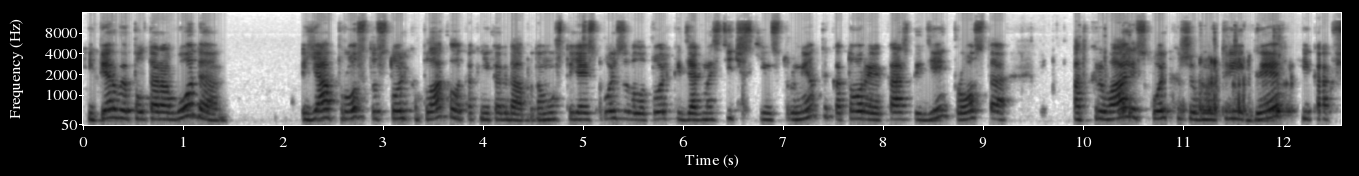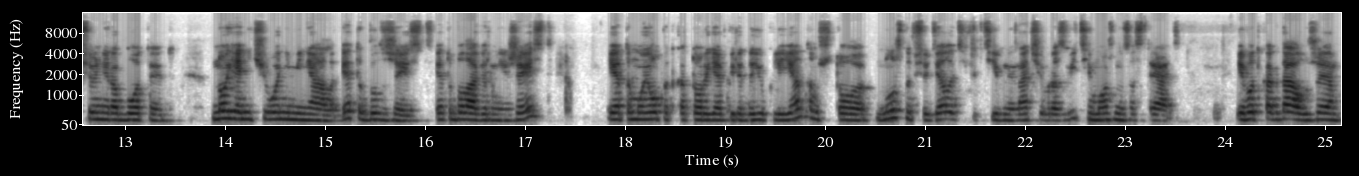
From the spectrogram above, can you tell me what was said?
И первые полтора года я просто столько плакала, как никогда, потому что я использовала только диагностические инструменты, которые каждый день просто открывали, сколько же внутри Г и как все не работает. Но я ничего не меняла. Это был жесть. Это была, вернее, жесть. И это мой опыт, который я передаю клиентам, что нужно все делать эффективно, иначе в развитии можно застрять. И вот когда уже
